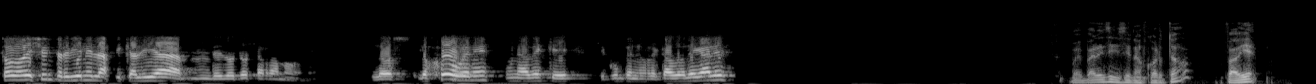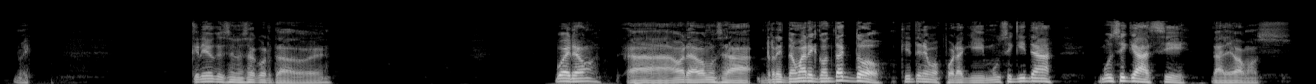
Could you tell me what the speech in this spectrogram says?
Todo eso interviene la Fiscalía de Doctor Ramón. Los, los jóvenes, una vez que se cumplen los recaudos legales... Me parece que se nos cortó, Fabián. Creo que se nos ha cortado, ¿eh? Bueno, ahora vamos a retomar el contacto. ¿Qué tenemos por aquí? ¿Musiquita? ¿Música? Sí. Dale, vamos.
